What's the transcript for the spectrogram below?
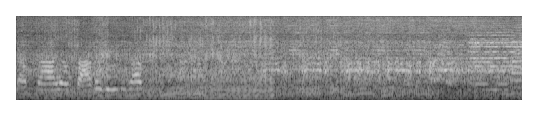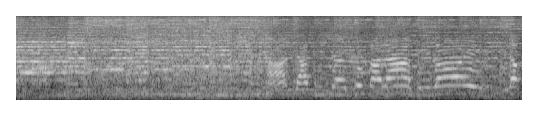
จับตาทั้งสามให้ดีนะครับอันดับที่หนึ่งขึ้นมาแล้ว400ดับ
